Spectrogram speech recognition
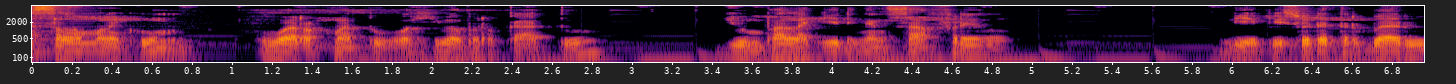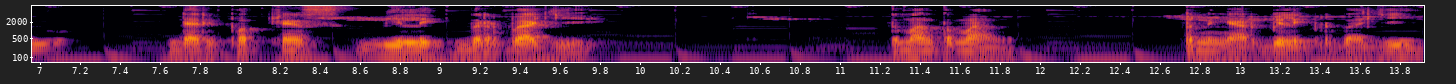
Assalamualaikum warahmatullahi wabarakatuh Jumpa lagi dengan Safril Di episode terbaru dari podcast Bilik Berbagi Teman-teman, pendengar Bilik Berbagi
